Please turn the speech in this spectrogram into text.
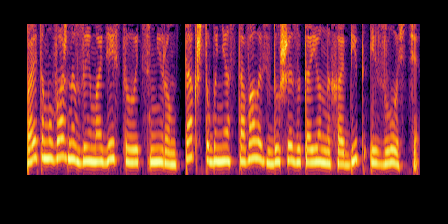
Поэтому важно взаимодействовать с миром так, чтобы не оставалось в душе затаенных обид и злости.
